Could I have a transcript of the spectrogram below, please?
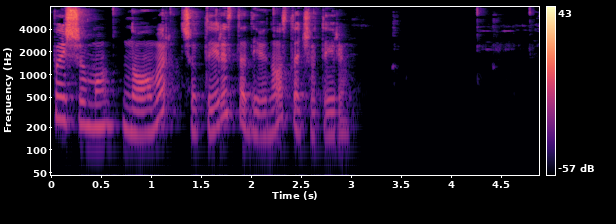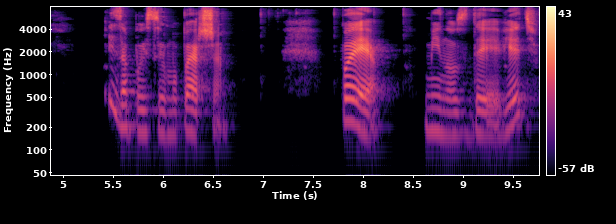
Пишемо номер 494. І записуємо перше. P мінус 9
